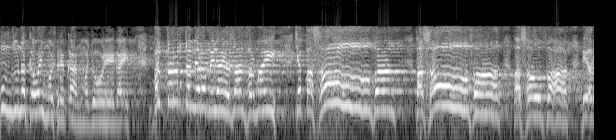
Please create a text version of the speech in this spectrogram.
المشرکین منځونه کوي مشرکان مجوړې گئے۔ بل طرف ته مې رب العزت فرمایي چې پسوفان فصوفا فصوفا ډیر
